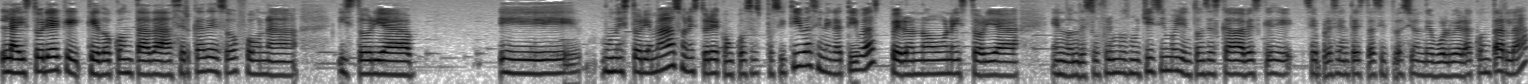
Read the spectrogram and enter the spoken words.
la historia que quedó contada acerca de eso fue una historia eh, una historia más, una historia con cosas positivas y negativas, pero no una historia en donde sufrimos muchísimo y entonces cada vez que se presenta esta situación de volver a contarla,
